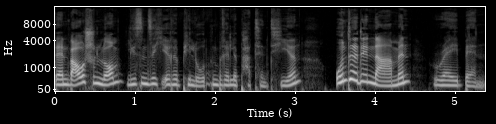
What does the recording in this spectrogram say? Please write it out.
Denn Bausch und Lomb ließen sich ihre Pilotenbrille patentieren unter dem Namen Ray-Ban.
